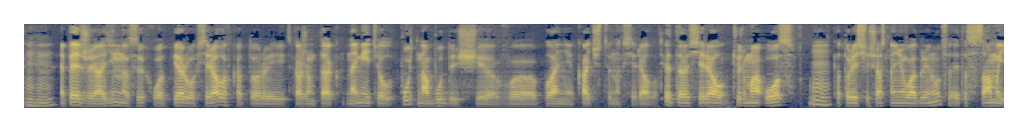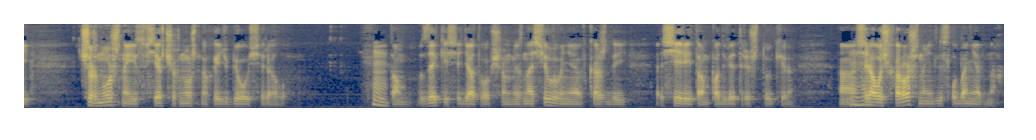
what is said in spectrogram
Мгм. Опять же, один из их вот первых сериалов, который, скажем так, наметил путь на будущее в плане качественных сериалов. Это сериал «Тюрьма Оз», М. который, если сейчас на него оглянуться, это самый чернушный из всех чернушных HBO сериалов. Хм. Там зэки сидят, в общем, изнасилования в каждой серии там по 2-3 штуки. Мгм. Сериал очень хороший, но не для слабонервных.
